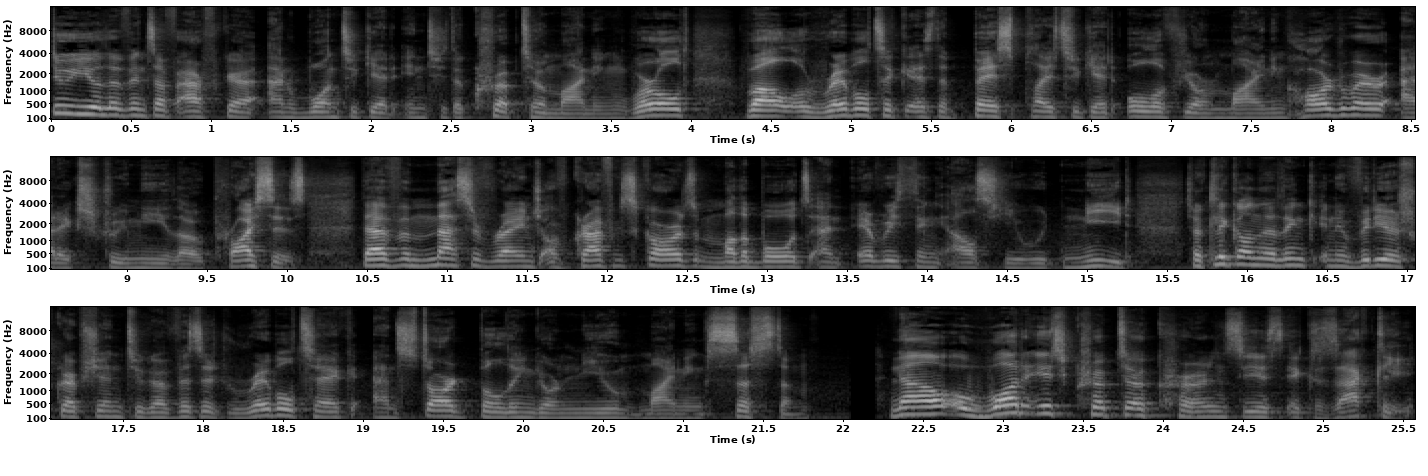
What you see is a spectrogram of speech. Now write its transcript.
Do you live in South Africa and want to get into the crypto mining world? Well, Rebeltech is the best place to get all of your mining hardware at extremely low prices. They have a massive range of graphics cards, motherboards, and everything else you would need. So click on the link in the video description to go visit Rebeltech and start building your new mining system. Now, what is cryptocurrencies exactly?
